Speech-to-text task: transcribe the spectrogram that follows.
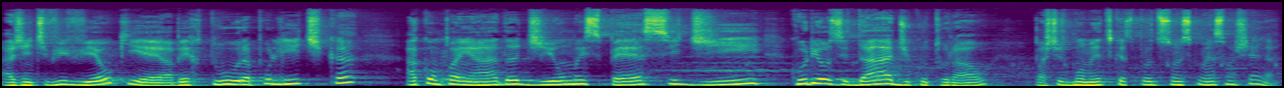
a gente viveu, que é a abertura política acompanhada de uma espécie de curiosidade cultural a partir do momento que as produções começam a chegar.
